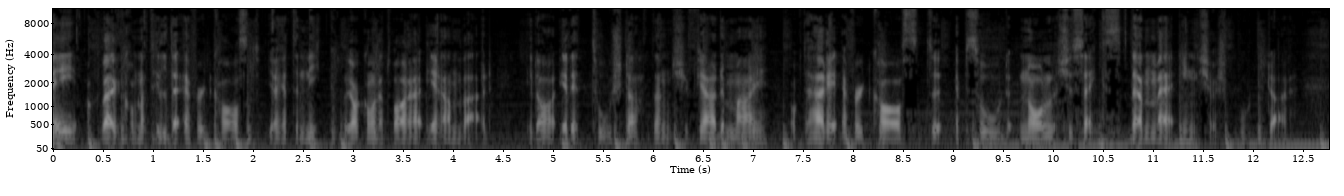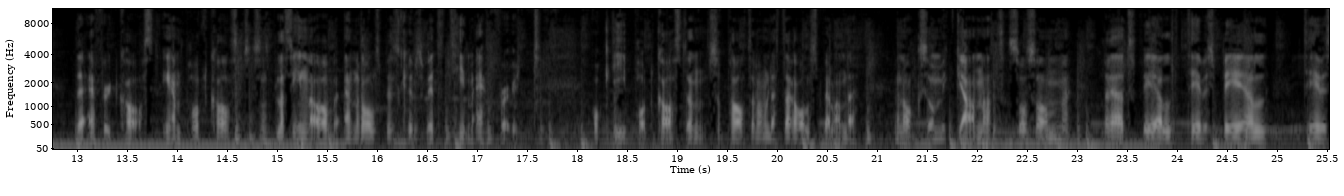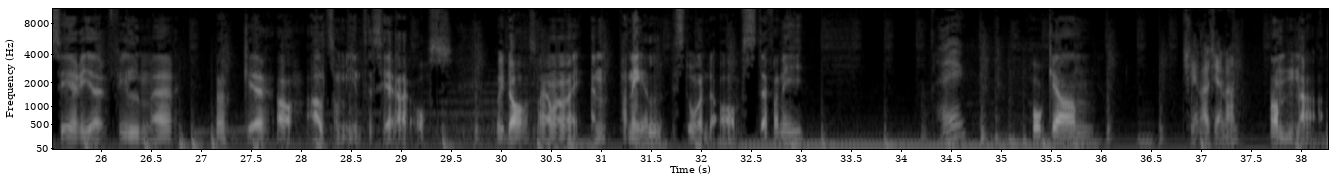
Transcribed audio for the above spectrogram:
Hej och välkomna till The Effortcast. Jag heter Nick och jag kommer att vara eran värd. Idag är det torsdag den 24 maj och det här är Effortcast episod 026, den med inkörsportar. The Effortcast är en podcast som spelas in av en rollspelsgrupp som heter Team Effort. Och i podcasten så pratar de om detta rollspelande, men också om mycket annat, såsom brädspel, tv-spel, tv-serier, filmer, böcker, ja, allt som intresserar oss. Och idag så har jag med mig en panel bestående av Stephanie, Hej. Håkan, Tjena, tjena. Anna.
